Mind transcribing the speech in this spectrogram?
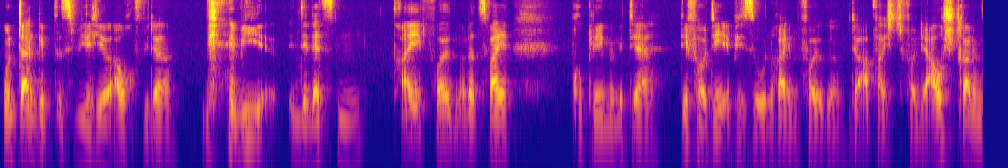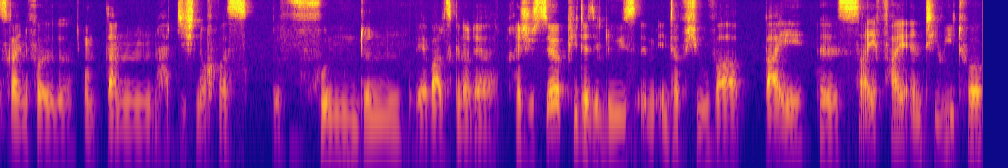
Und dann gibt es wir hier auch wieder, wie in den letzten drei Folgen oder zwei, Probleme mit der DVD-Episodenreihenfolge. Der abweicht von der Ausstrahlungsreihenfolge. Und dann hatte ich noch was gefunden. Wer war das genau? Der Regisseur Peter DeLuise im Interview war bei äh, Sci-Fi and TV Talk.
